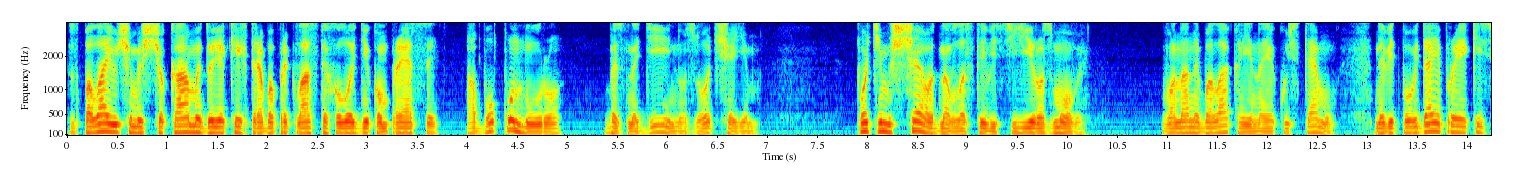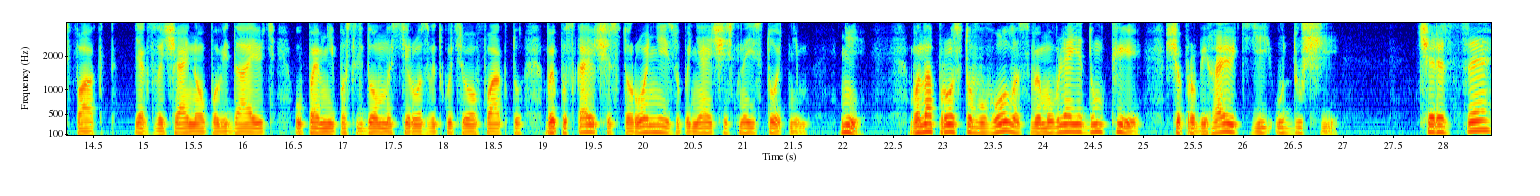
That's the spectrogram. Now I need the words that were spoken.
з палаючими щоками, до яких треба прикласти холодні компреси, або понуро, безнадійно, з отчаєм. Потім ще одна властивість її розмови. Вона не балакає на якусь тему, не відповідає про якийсь факт, як звичайно оповідають у певній послідовності розвитку цього факту, випускаючи стороннє і зупиняючись на істотнім. Ні. Вона просто вголос вимовляє думки, що пробігають їй у душі. Через це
